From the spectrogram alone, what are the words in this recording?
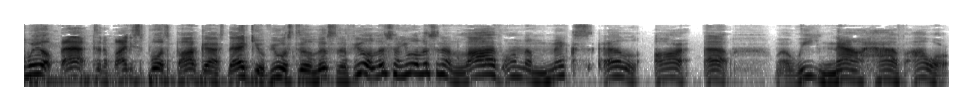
And we are back to the Mighty Sports Podcast. Thank you. If you are still listening, if you are listening, you are listening live on the Mixlr app, where we now have our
